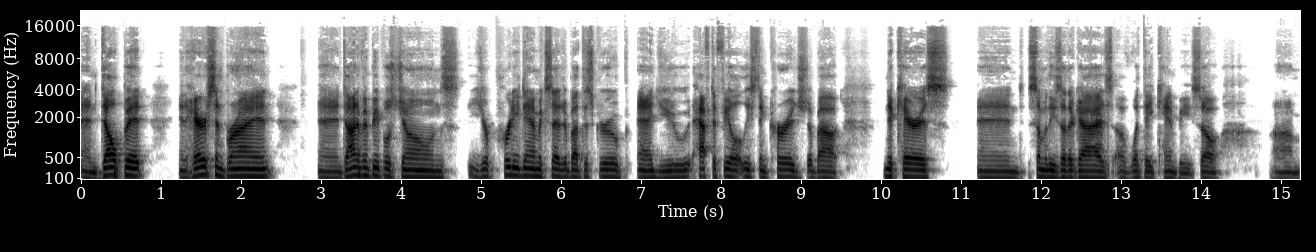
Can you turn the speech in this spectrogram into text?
and Delpit and Harrison Bryant and Donovan Peoples Jones, you're pretty damn excited about this group, and you have to feel at least encouraged about Nick Harris and some of these other guys of what they can be. So, um,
